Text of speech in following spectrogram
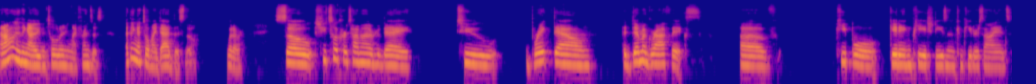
And I don't even think I even told any of my friends this. I think I told my dad this though, whatever. So she took her time out of her day to break down the demographics of people getting PhDs in computer science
